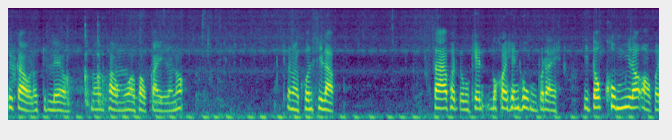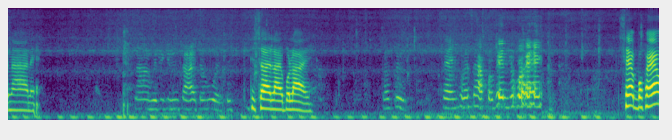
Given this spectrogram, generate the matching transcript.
คือเก่าเรากินแล้ว นอนเผางัวเผาไก่แล้วเนาะขนาดคนสิหลัก ตาเพิ่นก็บ่เห็นบ่ค่อยเห็นหุ่งปานใดสิตกคุมอยู่แล้วออกไปนานี่นางวิธีกินชายจะห่วยสิที่ชายลายบ่ลายก็คือแซงโทรศัพท์ประเภทก็แพงแซ่บบ่แพ้ว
